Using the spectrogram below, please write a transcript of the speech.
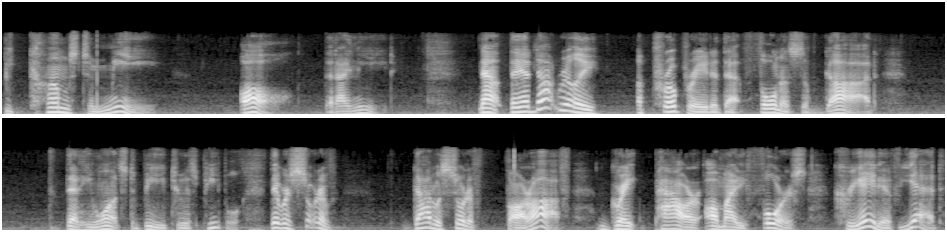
becomes to me all that I need. Now, they had not really appropriated that fullness of God that he wants to be to his people. They were sort of, God was sort of far off. Great power, almighty force, creative, yet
